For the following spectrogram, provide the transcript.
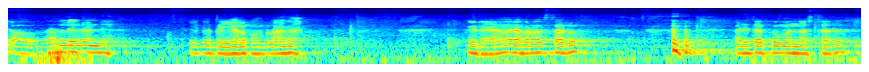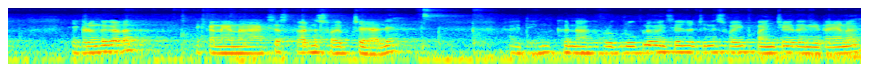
ఎవరు లేరండి? ఏదో దెయ్యాల పంపలాగా ఇక్కడ మరి ఎవరు వస్తారు? అది తక్కువ మంది వస్తారు. ఇక్కడ ఉంది కదా? ఇక్కడ నేను నా యాక్సెస్ కార్డ్ని స్వైప్ చేయాలి. ఐ థింక్ నాకు ఇప్పుడు గ్రూప్లో మెసేజ్ వచ్చింది స్వైప్ పనిచేయదని టైన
